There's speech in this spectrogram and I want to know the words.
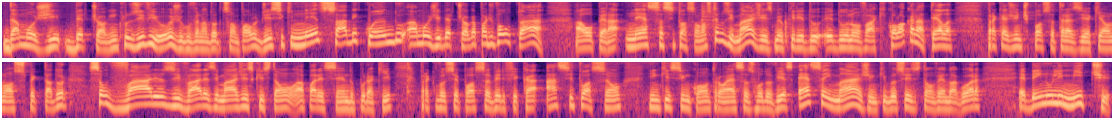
da Mogi Bertioga. Inclusive hoje o governador de São Paulo disse que nem sabe quando a Mogi Bertioga pode voltar a operar nessa situação. Nós temos imagens, meu querido Edu Novak, coloca na tela para que a gente possa trazer aqui ao nosso espectador. São várias e várias imagens que estão aparecendo por aqui para que você possa verificar a situação em que se encontram essas rodovias. Essa imagem que vocês estão vendo agora é bem no limite.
